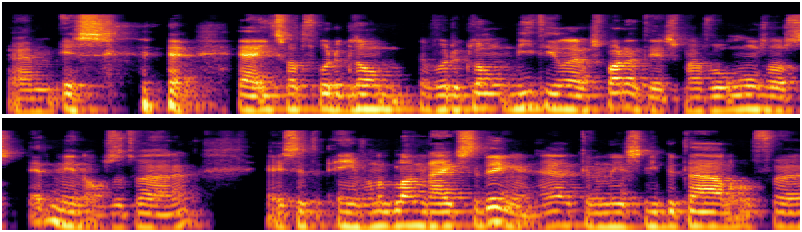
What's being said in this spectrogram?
Um, is ja, iets wat voor de, klant, voor de klant niet heel erg spannend is, maar voor ons als admin als het ware, is het een van de belangrijkste dingen. Hè? Kunnen mensen niet betalen of uh,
